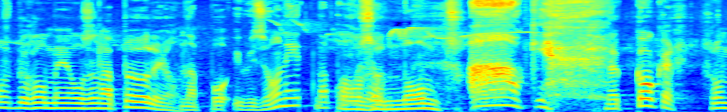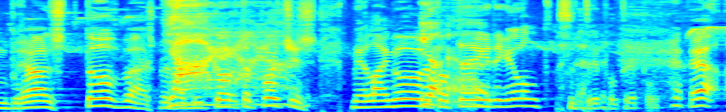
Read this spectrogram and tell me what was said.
Of begon met onze Napoleon. Napo uw zoon heet Napoleon? Onze nond. Ah, oké. Een kokker, zo'n bruin stoofbuis met Ja, die korte potjes, met lang oren tot tegen de grond. trippel, trippel. Ja,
